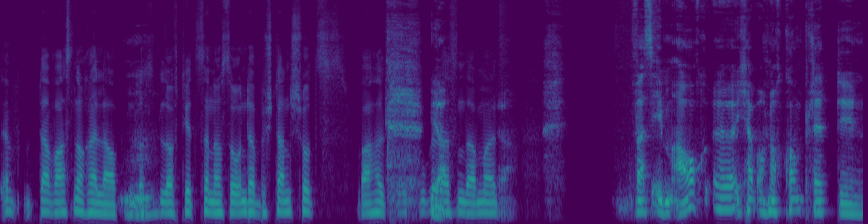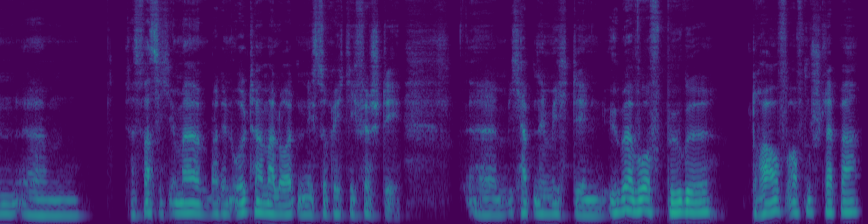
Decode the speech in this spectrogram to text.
äh, da war es noch erlaubt. Und Mhm. Das läuft jetzt dann noch so unter Bestandsschutz. War halt so zugelassen damals. Ja. Was eben auch, äh, ich habe auch noch komplett den, ähm, das, was ich immer bei den Oldtimer-Leuten nicht so richtig verstehe. Ähm, ich habe nämlich den Überwurfbügel drauf auf dem Schlepper,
